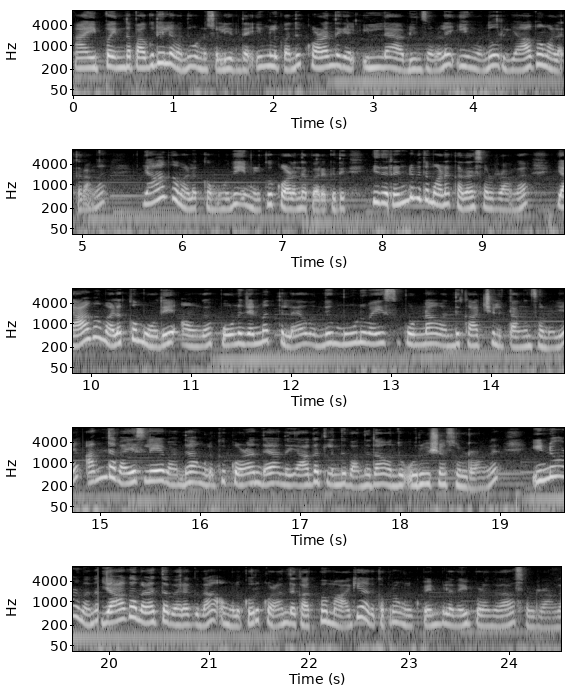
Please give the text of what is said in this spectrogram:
நான் இப்போ இந்த பகுதியில் வந்து ஒன்று சொல்லியிருந்தேன். இவங்களுக்கு வந்து குழந்தைகள் இல்லை அப்படின்னு சொல்லலை. இவங்க வந்து ஒரு யாகம் வளர்க்குறாங்க. யாகம் வளர்க்கும் போது இவங்களுக்கு குழந்தை பிறக்குது. இது ரெண்டு விதமான கதை சொல்கிறாங்க யாகம் வளர்க்கும் போதே அவங்க போன ஜென்மத்தில் வந்து மூணு வயசு பொண்ணாக வந்து காட்சியளித்தாங்கன்னு சொன்னாலே அந்த வயசுலேயே வந்து அவங்களுக்கு குழந்தை அந்த யாகத்துலேருந்து வந்து தான் வந்து ஒரு விஷயம் சொல்கிறாங்க இன்னொன்று வந்து யாகம் வளர்த்த பிறகு தான் அவங்களுக்கு ஒரு குழந்தை கர்ப்பமாகி அதுக்கப்புறம் அவங்களுக்கு பெண் பிள்ளை பிறந்ததாக சொல்கிறாங்க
